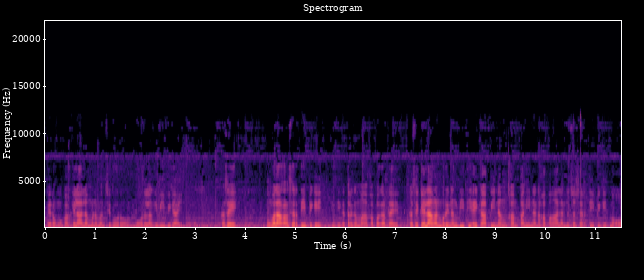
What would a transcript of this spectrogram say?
Pero kung kakilala mo naman siguro, mura lang ibibigay. Kasi kung wala kang certificate, hindi ka talaga makakapag-apply. Kasi kailangan mo rin ng DTI copy ng company na nakapangalan doon sa certificate mo o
